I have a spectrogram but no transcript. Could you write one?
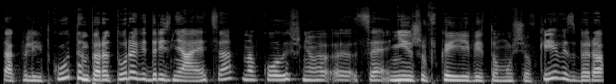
так влітку. Температура відрізняється навколишнього е, це ніж в Києві, тому що в Києві збира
